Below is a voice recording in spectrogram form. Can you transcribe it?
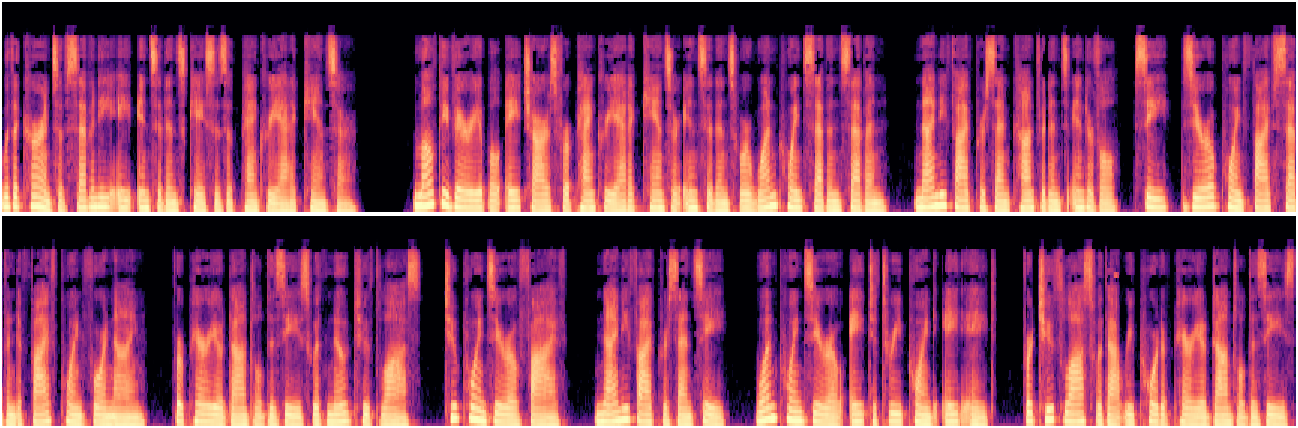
with occurrence of 78 incidence cases of pancreatic cancer. Multivariable HRs for pancreatic cancer incidence were 1.77, 95% confidence interval, C, 0.57 to 5.49, for periodontal disease with no tooth loss, 2.05, 95% C, 1.08 to 3.88, for tooth loss without report of periodontal disease,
